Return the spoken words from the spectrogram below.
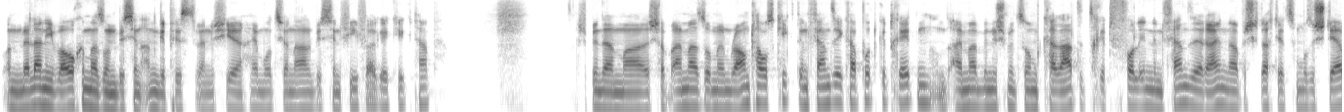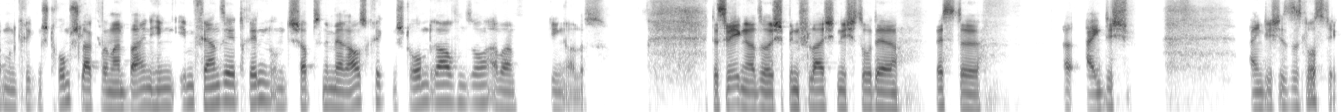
Und Melanie war auch immer so ein bisschen angepisst, wenn ich hier emotional ein bisschen FIFA gekickt habe. Ich bin dann mal, ich habe einmal so mit dem Roundhouse-Kick den Fernseher kaputt getreten und einmal bin ich mit so einem Karate-Tritt voll in den Fernseher rein. Da habe ich gedacht, jetzt muss ich sterben und kriege einen Stromschlag, weil mein Bein hing im Fernseher drin und ich habe es nicht mehr rausgekriegt, einen Strom drauf und so, aber ging alles. Deswegen, also ich bin vielleicht nicht so der beste. Äh, eigentlich, eigentlich ist es lustig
